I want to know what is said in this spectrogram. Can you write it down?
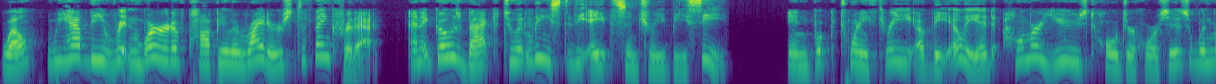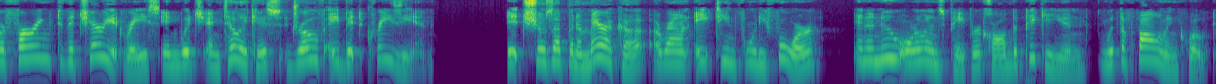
Well, we have the written word of popular writers to thank for that, and it goes back to at least the 8th century BC. In Book 23 of the Iliad, Homer used hold your horses when referring to the chariot race in which Antilochus drove a bit crazy in. It shows up in America around 1844 in a New Orleans paper called the Picayune, with the following quote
